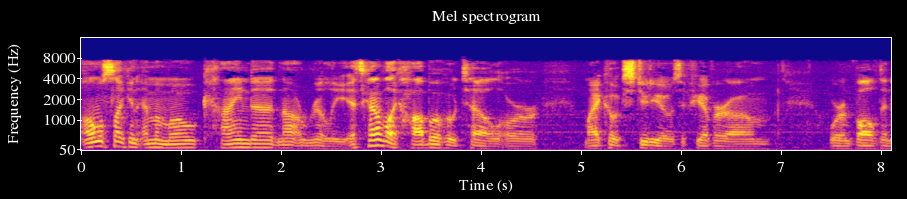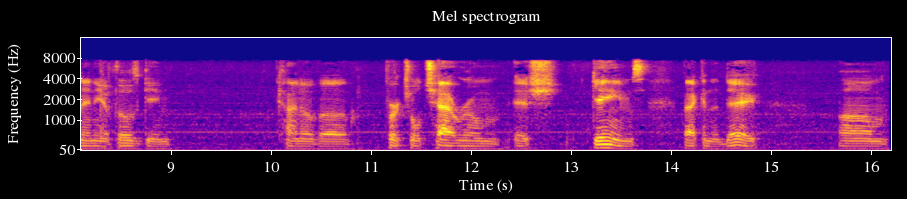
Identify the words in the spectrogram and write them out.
almost like an MMO, kinda, not really. It's kind of like Habbo Hotel or MyCoke Studios, if you ever um, were involved in any of those game kind of uh, virtual chat room ish games back in the day. Um,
